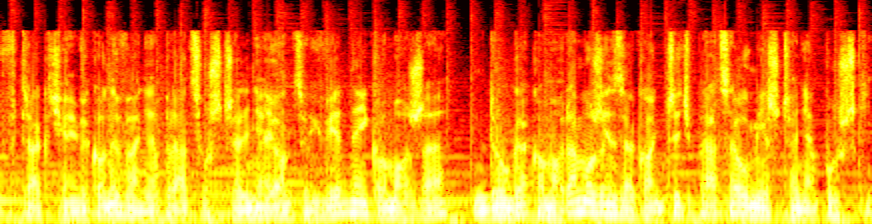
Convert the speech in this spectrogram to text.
W trakcie wykonywania prac uszczelniających w jednej komorze, druga komora może zakończyć pracę umieszczenia puszki.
